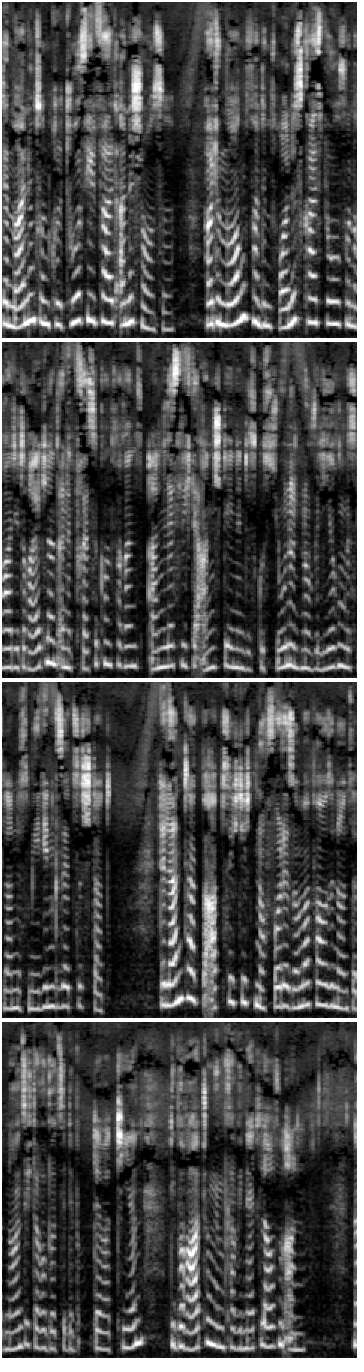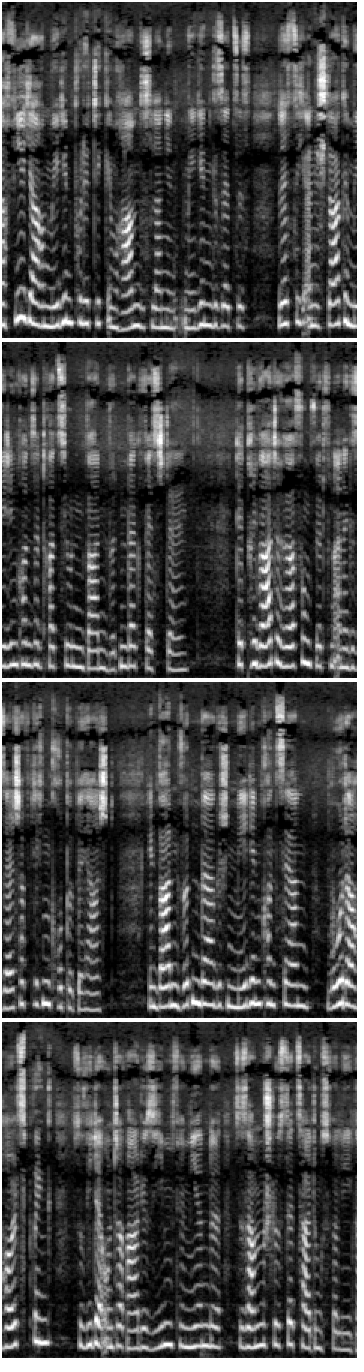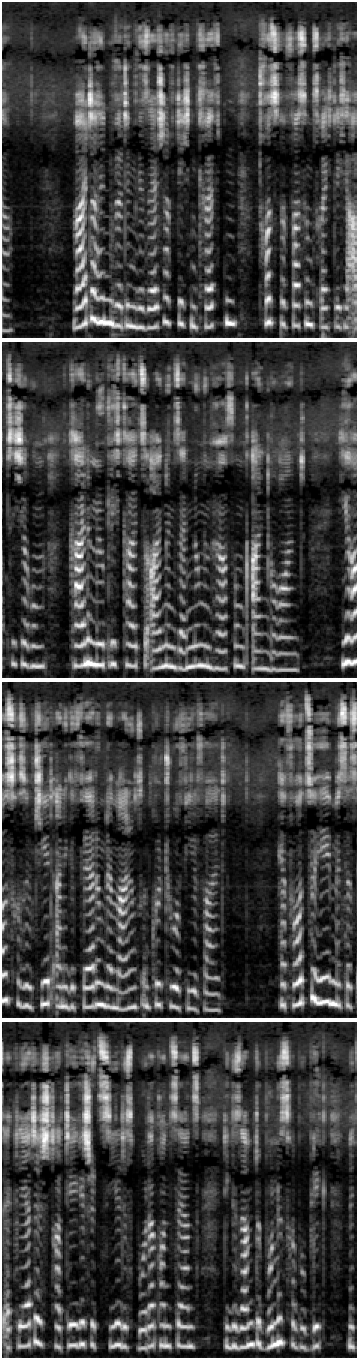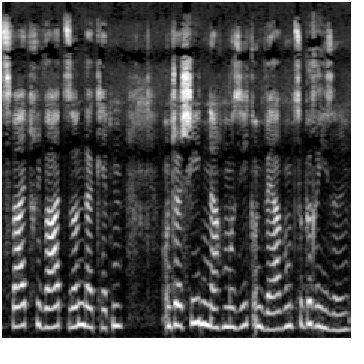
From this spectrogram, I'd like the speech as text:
Der Meinungs- und Kulturvielfalt eine Chance. Heute Morgen fand im Freundeskreisbüro von Radio Dreikland eine Pressekonferenz anlässlich der anstehenden Diskussion und Novellierung des Landesmediengesetzes statt. Der Landtag beabsichtigt, noch vor der Sommerpause 1990 darüber zu debattieren, die Beratungen im Kabinett laufen an. Nach vier Jahren Medienpolitik im Rahmen des Landesmediengesetzes lässt sich eine starke Medienkonzentration in Baden-Württemberg feststellen der private Hörfunk wird von einer gesellschaftlichen Gruppe beherrscht, den baden-württembergischen Medienkonzernen Burda Holzbrink sowie der unter Radio 7 firmierende Zusammenschluss der Zeitungsverleger. Weiterhin wird den gesellschaftlichen Kräften trotz verfassungsrechtlicher Absicherung keine Möglichkeit zur eigenen Sendung im Hörfunk eingeräumt. Hieraus resultiert eine Gefährdung der Meinungs und Kulturvielfalt Hervorzuheben ist das erklärte strategische Ziel des Burda-Konzerns, die gesamte Bundesrepublik mit zwei Privat-Sonderketten, unterschieden nach Musik und Werbung, zu berieseln.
